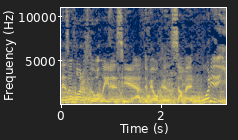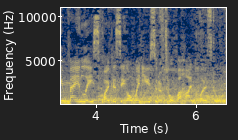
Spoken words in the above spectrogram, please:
There's a lot of thought leaders here at the Milken Summit. What are you mainly focusing on when you sort of talk behind closed doors?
